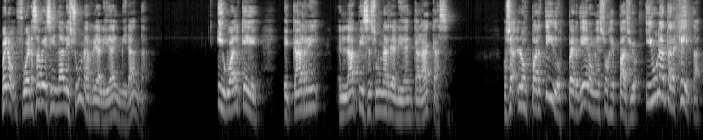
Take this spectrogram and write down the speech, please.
Bueno, fuerza vecinal es una realidad en Miranda. Igual que el Carri, el lápiz es una realidad en Caracas. O sea, los partidos perdieron esos espacios y una tarjeta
